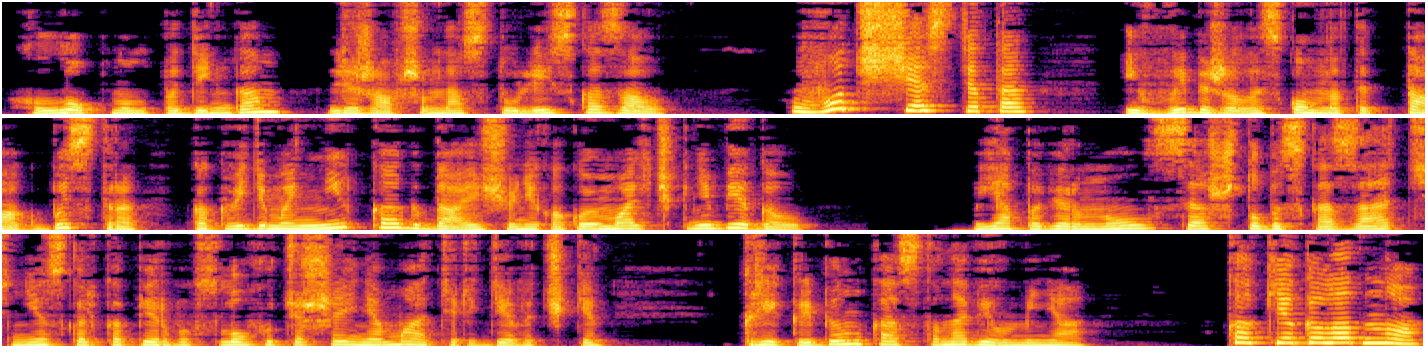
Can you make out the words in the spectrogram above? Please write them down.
хлопнул по деньгам, лежавшим на стуле, и сказал «Вот счастье-то!» и выбежал из комнаты так быстро, как, видимо, никогда еще никакой мальчик не бегал. Я повернулся, чтобы сказать несколько первых слов утешения матери девочки. Крик ребенка остановил меня. «Как я голодна!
